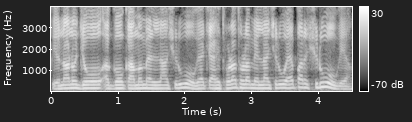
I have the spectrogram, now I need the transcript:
ਵੀ ਉਹਨਾਂ ਨੂੰ ਜੋ ਅੱਗੋਂ ਕੰਮ ਮਿਲਣਾ ਸ਼ੁਰੂ ਹੋ ਗਿਆ, ਚਾਹੇ ਥੋੜਾ ਥੋੜਾ ਮਿਲਣਾ ਸ਼ੁਰੂ ਹੋਇਆ, ਪਰ ਸ਼ੁਰੂ ਹੋ ਗਿਆ।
